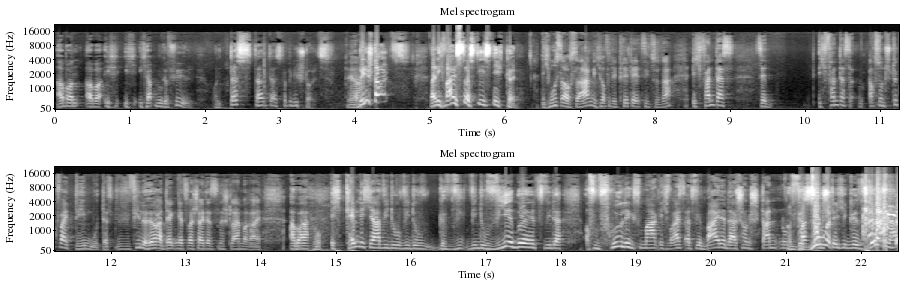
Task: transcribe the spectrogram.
aber, aber ich, ich, ich habe ein Gefühl. Und das, da, das, da bin ich stolz. Da Ja. bin ich stolz. Weil ich weiß, dass die es nicht können. Ich muss auch sagen, ich hoffe, die tritt jetzt nicht zu nah. Ich fand das sehr, ich fand das auch so ein Stück weit Demut. Das, viele Hörer denken jetzt wahrscheinlich, das ist eine Schleimerei. Aber ich kenne dich ja, wie du, wie du, wie du wirbelst, wieder auf dem Frühlingsmarkt. Ich weiß, als wir beide da schon standen und, Und gesungen. Gesungen haben.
